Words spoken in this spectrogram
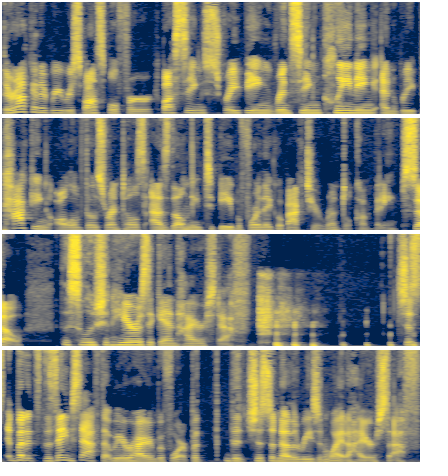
They're not going to be responsible for bussing, scraping, rinsing, cleaning, and repacking all of those rentals as they'll need to be before they go back to your rental company. So the solution here is again hire staff. it's just, but it's the same staff that we were hiring before, but it's just another reason why to hire staff.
